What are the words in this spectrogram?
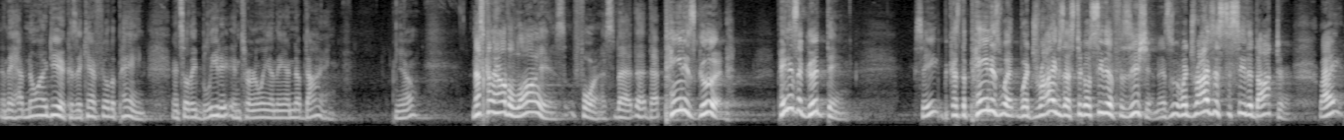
and they have no idea because they can't feel the pain. And so they bleed it internally and they end up dying, you know? And that's kind of how the law is for us that, that, that pain is good. Pain is a good thing. See? Because the pain is what, what drives us to go see the physician, it's what drives us to see the doctor, right?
